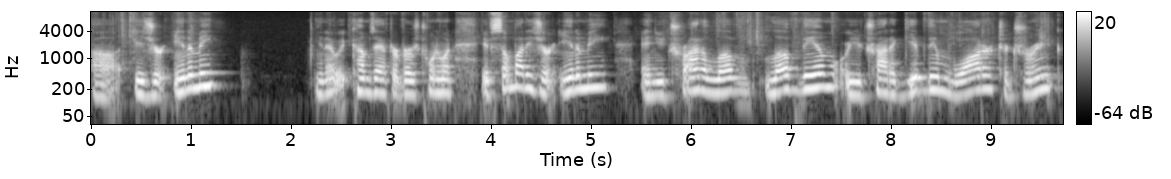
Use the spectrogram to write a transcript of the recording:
uh, is your enemy, you know, it comes after verse 21. If somebody's your enemy and you try to love love them or you try to give them water to drink,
